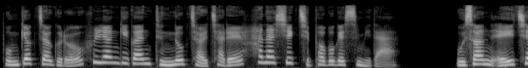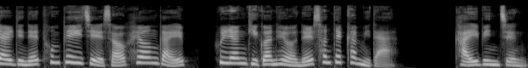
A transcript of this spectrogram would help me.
본격적으로 훈련기관 등록 절차를 하나씩 짚어보겠습니다. 우선 HRDnet 홈페이지에서 회원가입, 훈련기관 회원을 선택합니다. 가입 인증,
